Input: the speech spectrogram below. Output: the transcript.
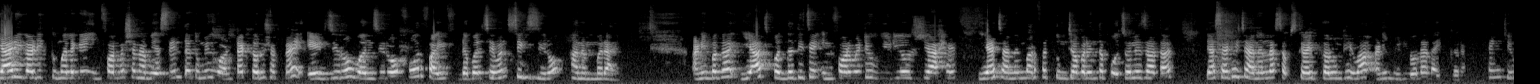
या रिगार्डिंग तुम्हाला काही इन्फॉर्मेशन हवी असेल तर तुम्ही कॉन्टॅक्ट करू शकता. Eight zero one zero four five double seven six zero हा नंबर आहे. आणि बघा याच पद्धतीचे इन्फॉर्मेटिव्ह व्हिडिओज जे आहेत या चॅनलमार्फत तुमच्यापर्यंत पोहोचवले जातात. त्यासाठी चॅनलला सबस्क्राईब करून ठेवा आणि व्हिडिओला लाईक करा. थँक्यू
